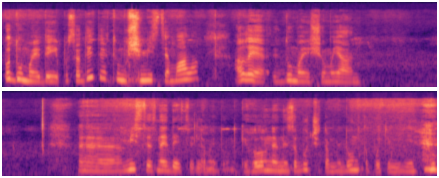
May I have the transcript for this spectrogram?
Подумаю, де її посадити, тому що місця мало. Але думаю, що моя місце знайдеться для медунки. Головне, не забудь, що там медунка, потім її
